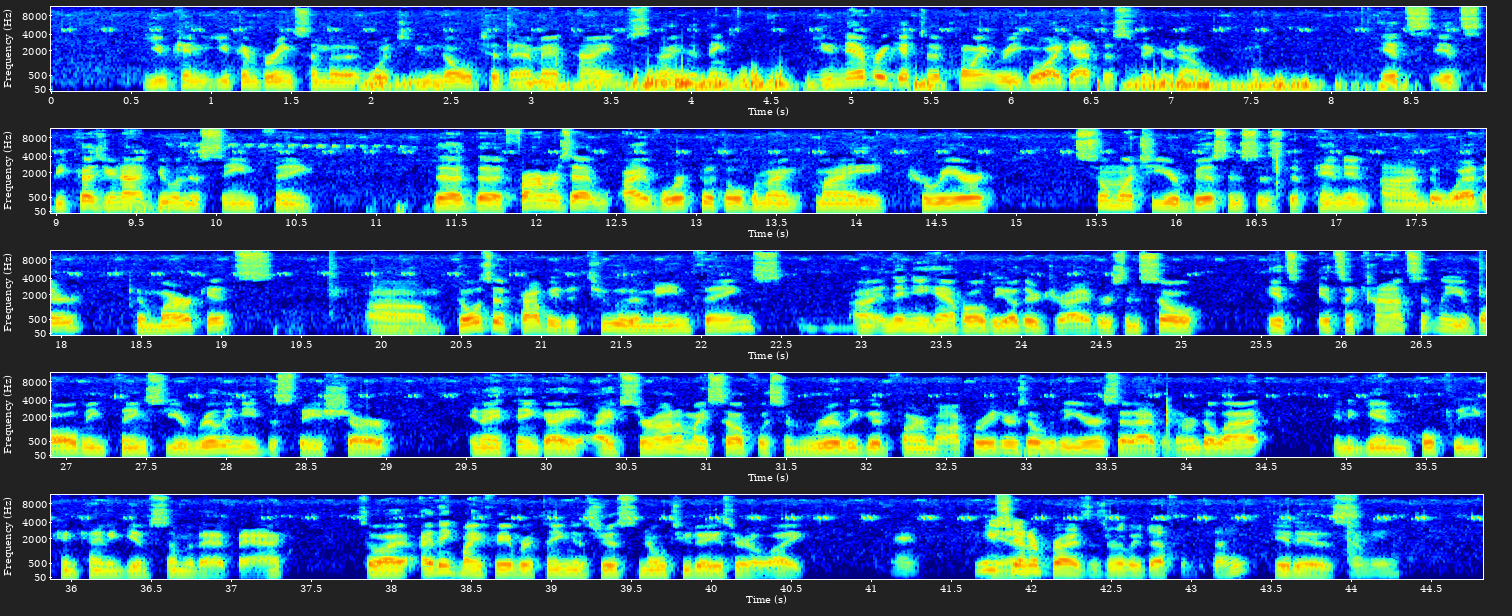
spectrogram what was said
you can you can bring some of what you know to them at times. I, think you never get to the point where you go, "I got this figured out." It's it's because you're not doing the same thing. The the farmers that I've worked with over my my career, so much of your business is dependent on the weather, the markets. Um, those are probably the two of the main things uh, and then you have all the other drivers and so it's it's a constantly evolving thing so you really need to stay sharp and i think I, i've surrounded myself with some really good farm operators over the years that i've learned a lot and again hopefully you can kind of give some of that back so i, I think my favorite thing is just no two days are alike Each Yeah. enterprise is really different, right? it is I mean,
